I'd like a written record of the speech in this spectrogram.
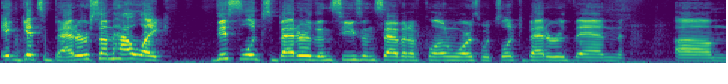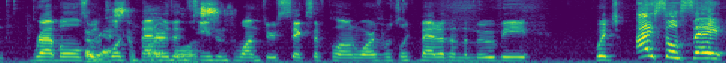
it gets better somehow. Like this looks better than season seven of Clone Wars, which looked better than um, Rebels, which looked better than seasons one through six of Clone Wars, which looked better than the movie. Which I still say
